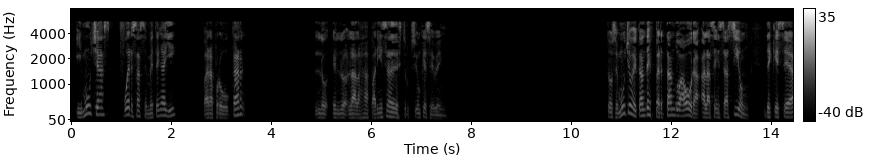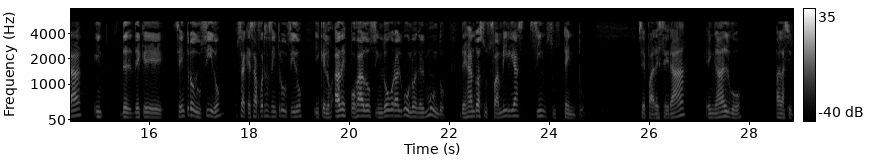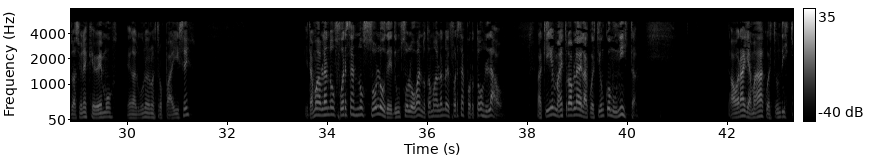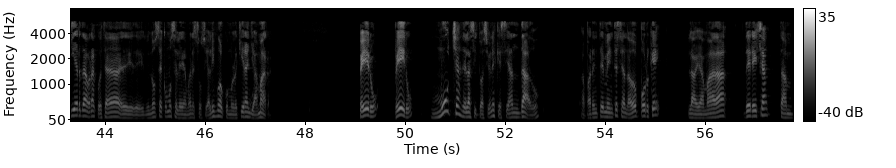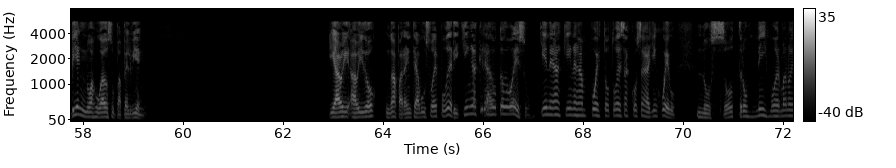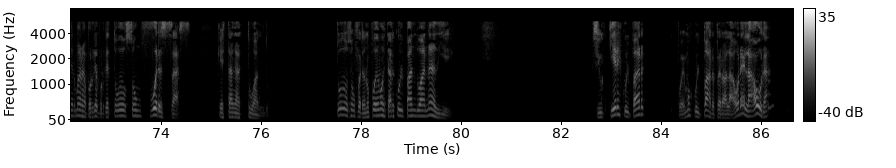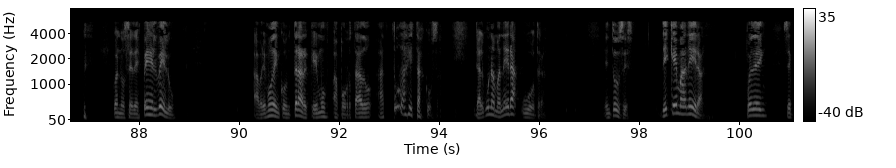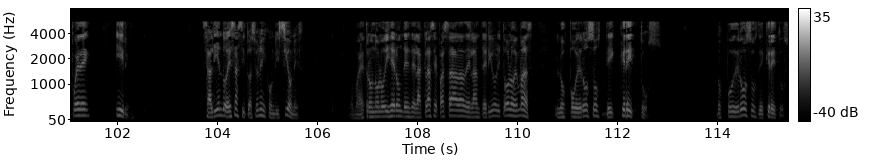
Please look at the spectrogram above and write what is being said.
Y muchas fuerzas se meten allí para provocar las apariencias de destrucción que se ven. Entonces, muchos están despertando ahora a la sensación de que se ha, de, que se ha introducido, o sea, que esa fuerza se ha introducido y que los ha despojado sin logro alguno en el mundo, dejando a sus familias sin sustento. ¿Se parecerá en algo a las situaciones que vemos en algunos de nuestros países? Y estamos hablando de fuerzas no solo de, un solo bando, estamos hablando de fuerzas por todos lados. Aquí el maestro habla de la cuestión comunista ahora llamada cuestión de izquierda, ahora cuestión de, no sé cómo se le llama el socialismo o como lo quieran llamar. Pero, pero, muchas de las situaciones que se han dado, aparentemente se han dado porque la llamada derecha también no ha jugado su papel bien. Y ha, habido un aparente abuso de poder. ¿Y quién ha creado todo eso? ¿Quiénes, ¿Quiénes han puesto todas esas cosas allí en juego? nosotros mismos, hermanos y hermanas. ¿Por qué? Porque todos son fuerzas que están actuando. Todos son fuerzas. No podemos estar culpando a nadie. Si quieres culpar, podemos culpar, pero a la hora de la hora, cuando se despeje el velo, habremos de encontrar que hemos aportado a todas estas cosas, de alguna manera u otra. Entonces, ¿de qué manera pueden, se pueden ir saliendo de esas situaciones y condiciones. Los maestros no lo dijeron desde la clase pasada, de la anterior y todo lo demás. Los poderosos decretos. Los poderosos decretos.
